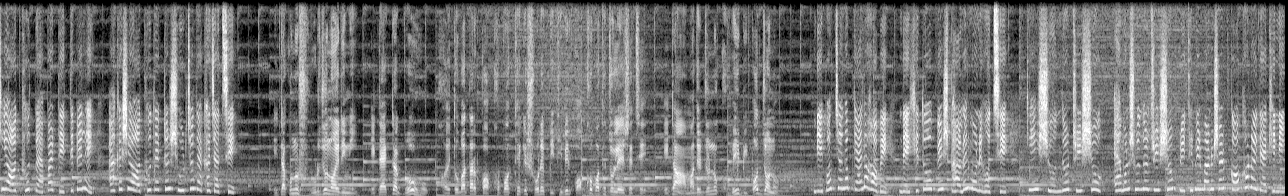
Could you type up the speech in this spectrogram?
কি অদ্ভুত ব্যাপার দেখতে পেলে? আকাশে অদ্ভুত একটা সূর্য দেখা যাচ্ছে। এটা কোনো সূর্য নয় রিমি। এটা একটা গ্রহ। হয়তোবা তার কক্ষপথ থেকে সরে পৃথিবীর কক্ষপথে চলে এসেছে। এটা আমাদের জন্য খুবই বিপজ্জনক। বিপজ্জনক কেন হবে? দেখে তো বেশ ভালোই মনে হচ্ছে। কি সুন্দর দৃশ্য। এমন সুন্দর দৃশ্য পৃথিবীর মানুষ আর কখনোই দেখেনি।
